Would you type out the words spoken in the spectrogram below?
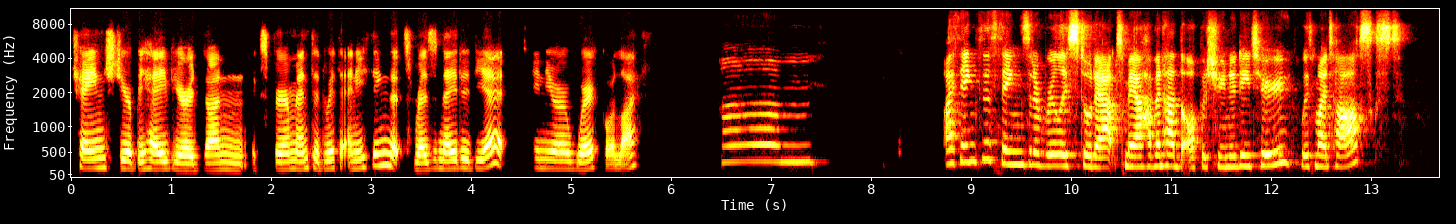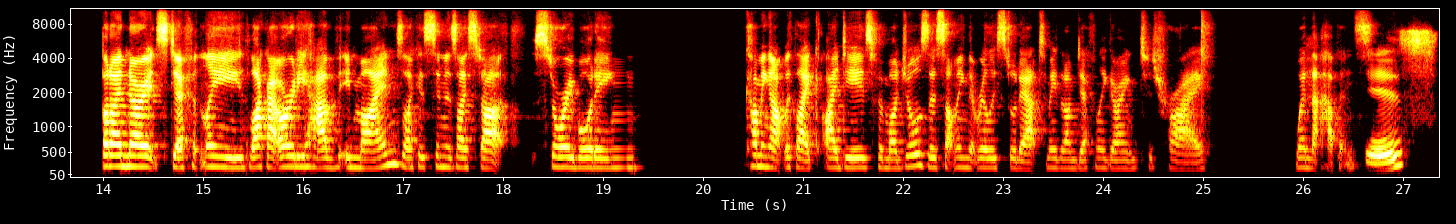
changed your behavior, done experimented with anything that's resonated yet in your work or life? Um, I think the things that have really stood out to me, I haven't had the opportunity to with my tasks, but I know it's definitely like I already have in mind. Like as soon as I start storyboarding, coming up with like ideas for modules, there's something that really stood out to me that I'm definitely going to try when that happens. Is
